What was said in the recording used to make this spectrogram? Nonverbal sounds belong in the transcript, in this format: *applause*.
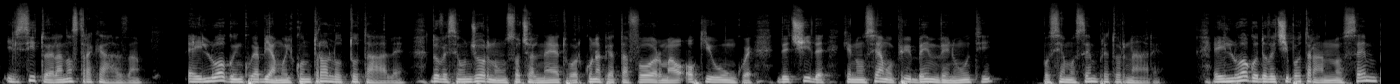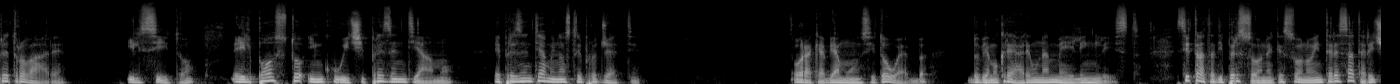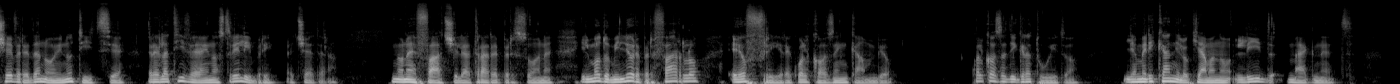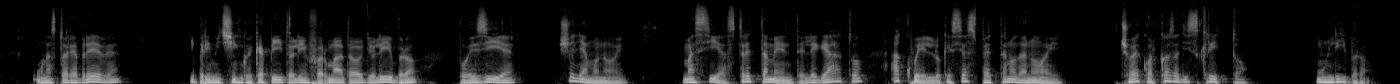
Il sito è la nostra casa, è il luogo in cui abbiamo il controllo totale, dove se un giorno un social network, una piattaforma o, chiunque decide che non siamo più i benvenuti, possiamo sempre tornare. È il luogo dove ci potranno sempre trovare. Il sito è il posto in cui ci presentiamo e presentiamo i nostri progetti. Ora che abbiamo un sito web, dobbiamo creare una mailing list. Si tratta di persone che sono interessate a ricevere da noi notizie relative ai nostri libri, eccetera. Non è facile attrarre persone. Il modo migliore per farlo è offrire qualcosa in cambio. Qualcosa di gratuito. Gli americani lo chiamano lead magnet. Una storia breve? I primi cinque capitoli in formato audiolibro? Poesie? Scegliamo noi ma sia strettamente legato a quello che si aspettano da noi, cioè qualcosa di scritto, un libro.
